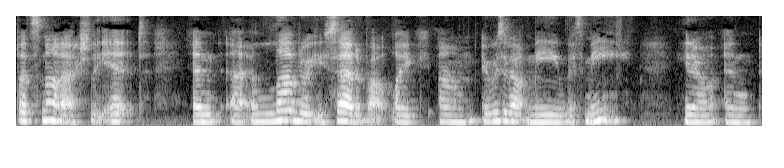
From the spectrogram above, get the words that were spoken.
That's not actually it. And uh, I loved what you said about like um, it was about me with me, you know. And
